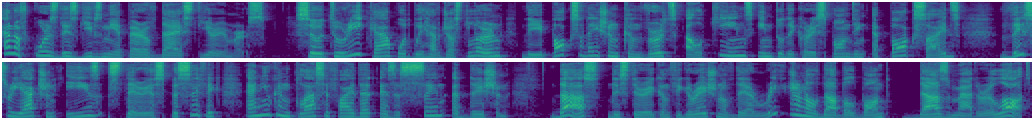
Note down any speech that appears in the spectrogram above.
And of course, this gives me a pair of diastereomers. So to recap what we have just learned, the epoxidation converts alkenes into the corresponding epoxides. This reaction is stereospecific and you can classify that as a syn addition. Thus, the stereo configuration of the original double bond does matter a lot.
